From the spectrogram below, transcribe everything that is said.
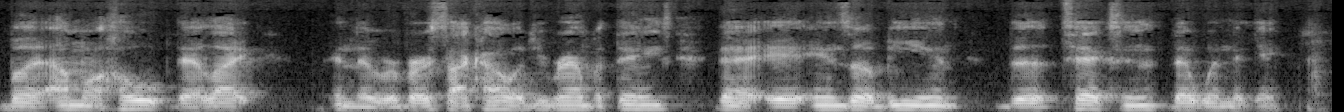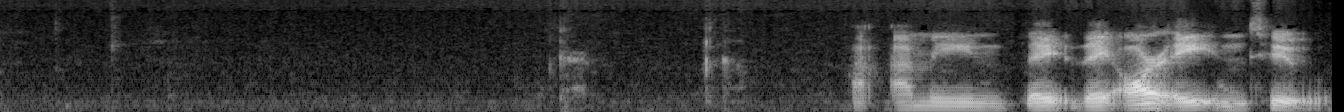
but I'm gonna hope that like in the reverse psychology realm of things that it ends up being the Texans that win the game. I, I mean, they they are eight and two.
